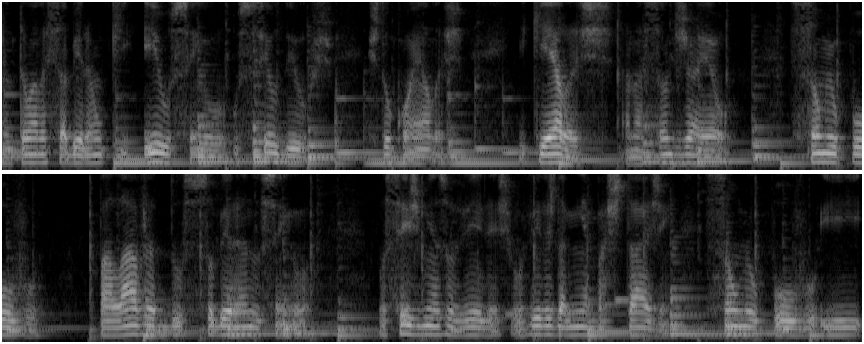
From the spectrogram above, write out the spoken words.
Então elas saberão que eu, Senhor, o seu Deus, estou com elas, que elas, a nação de Israel, são meu povo Palavra do soberano Senhor. Vocês, minhas ovelhas, ovelhas da minha pastagem, são meu povo e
